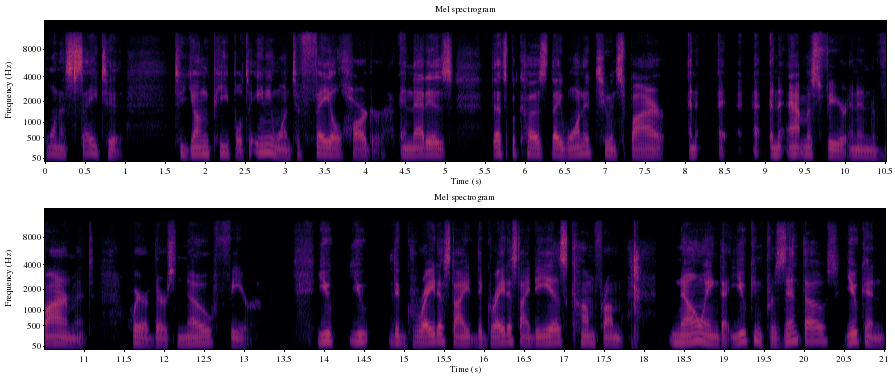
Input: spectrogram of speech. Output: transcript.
want to say to to young people, to anyone, to fail harder? And that is, that's because they wanted to inspire an an atmosphere, an environment where there's no fear. You you the greatest I the greatest ideas come from knowing that you can present those, you can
